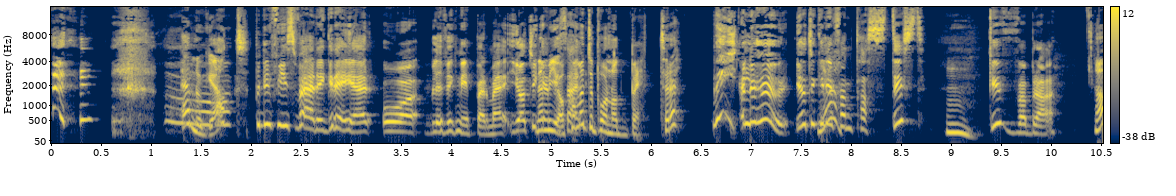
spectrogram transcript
Ändå gött. För det finns värre grejer att bli förknippad med. Jag tycker Nej men jag kommer inte på något bättre. Nej, eller hur? Jag tycker det är Ja. Mm. Gud vad bra. Ja.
